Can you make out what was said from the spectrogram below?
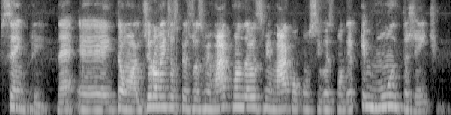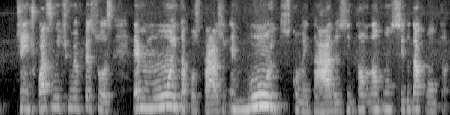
sempre, né? É, então, ó, geralmente as pessoas me marcam, quando elas me marcam, eu consigo responder, porque muita gente, gente, quase 20 mil pessoas, é muita postagem, é muitos comentários, então não consigo dar conta.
